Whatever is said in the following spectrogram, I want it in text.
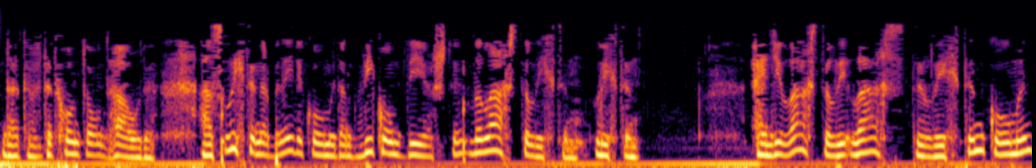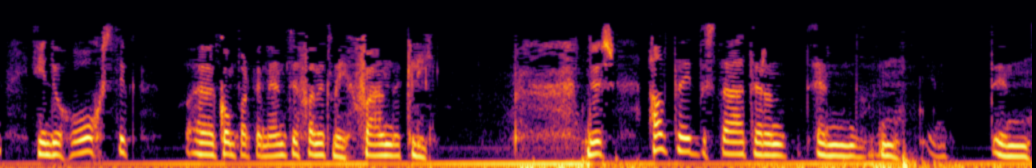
dat, dat gewoon te onthouden. Als lichten naar beneden komen, dan wie komt de eerste? De laagste lichten. lichten. En die laagste, laagste lichten komen in de hoogste uh, compartimenten van het licht, van de kli. Dus altijd bestaat er een, een, een,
